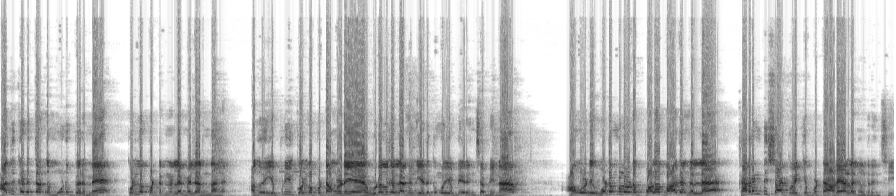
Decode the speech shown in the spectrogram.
அதுக்கடுத்து அந்த மூணு பேருமே கொல்லப்பட்ட நிலைமையில இருந்தாங்க. அதுவும் எப்படி கொல்லப்பட்ட அவங்களுடைய உடல்கள் அங்கிருந்து எடுக்கும்போது எப்படி இருந்துச்சு அப்படின்னா அவங்களுடைய உடம்புலோட பல பாகங்களில் கரண்ட் ஷாக் வைக்கப்பட்ட அடையாளங்கள் இருந்துச்சு.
